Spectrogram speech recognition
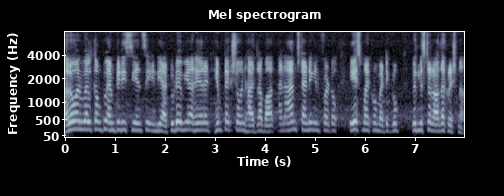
Hello and welcome to MTD CNC India. Today we are here at IMTEX show in Hyderabad and I am standing in front of Ace Micromatic Group with Mr. Radha Krishna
